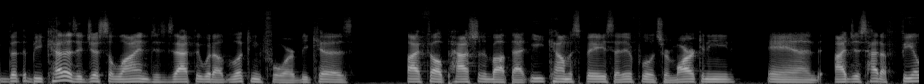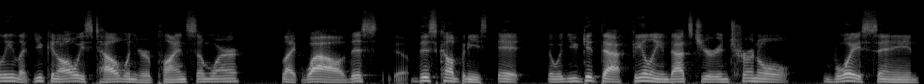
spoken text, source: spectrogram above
that because it just aligned exactly what I'm looking for because I felt passionate about that e-commerce space, that influencer marketing, and I just had a feeling like you can always tell when you're applying somewhere, like wow, this Yeah. this company's it. And when you get that feeling, that's your internal voice saying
